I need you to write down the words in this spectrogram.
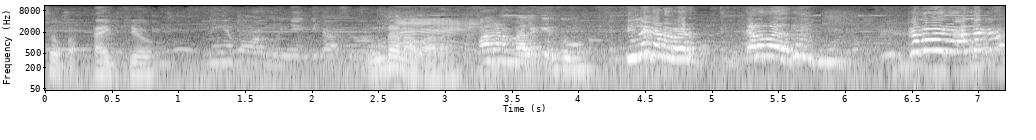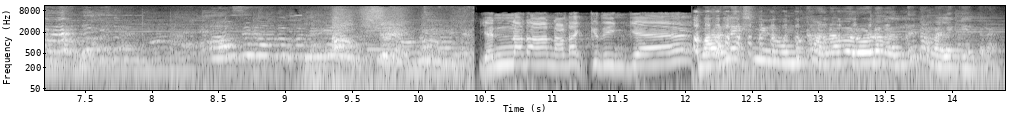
சூப்பர் நீங்க என்கிட்ட ஆசீர்வாதம் இந்த நான் வரேன். வாங்க நம்ம விளக்கு ஏத்துவோம். இல்ல கணவர் கணவர். கணவர் வாங்க கணவர். ஆசீர்வாதம் பண்ணுங்க. என்னடா நடக்குது இங்க? வரலட்சுமி நோம்பு கணவரோட வந்து நான் விளக்கு ஏத்துறேன்.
